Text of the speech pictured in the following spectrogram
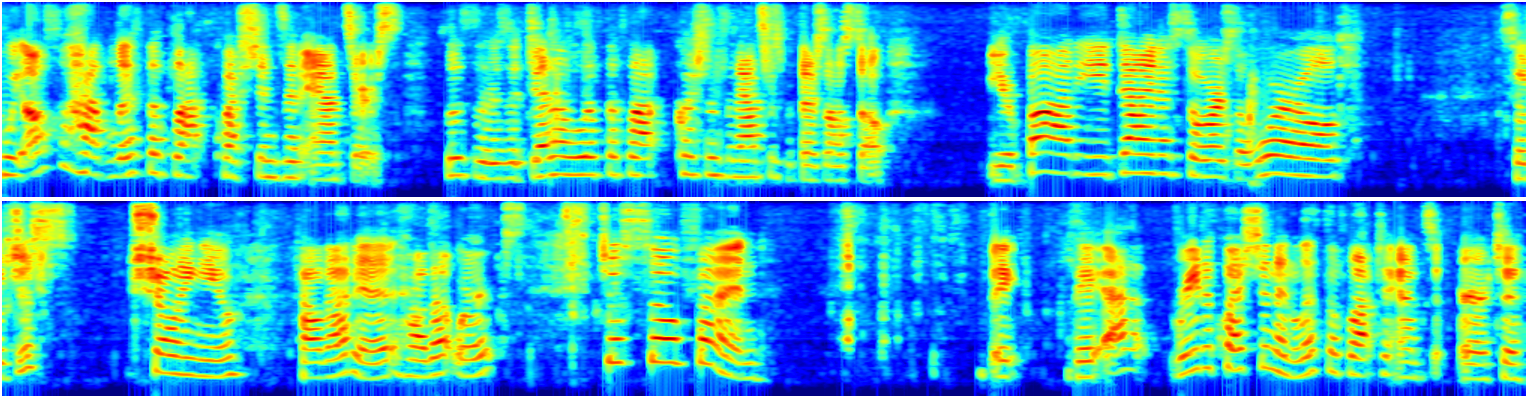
we also have lift the flap questions and answers. So there's a general lift the flap questions and answers, but there's also your body, dinosaurs, the world. So just showing you how that is, how that works. Just so fun. They they read a question and lift the flap to answer or to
